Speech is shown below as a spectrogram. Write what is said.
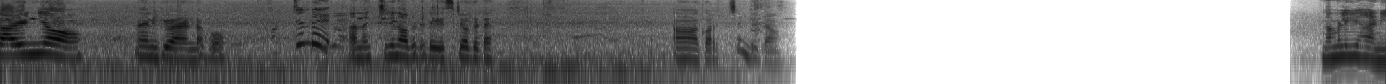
കഴിഞ്ഞോ? എനിക്ക് വേണ്ട പോ. അന്ന് ഇച്ചിരി നോക്കട്ടെ ടേസ്റ്റ് നോക്കട്ടെ. ആ കുറച്ചുണ്ട് കേട്ടോ നമ്മൾ ഈ ഹണി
